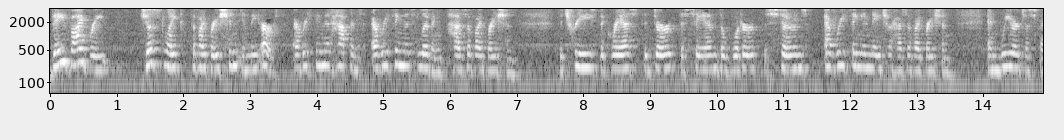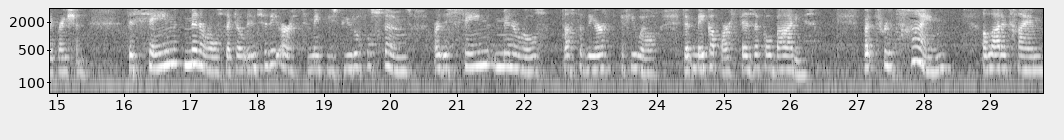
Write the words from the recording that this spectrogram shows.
they vibrate just like the vibration in the earth. Everything that happens, everything that's living has a vibration. The trees, the grass, the dirt, the sand, the water, the stones, everything in nature has a vibration. And we are just vibration. The same minerals that go into the earth to make these beautiful stones are the same minerals dust of the earth, if you will, that make up our physical bodies. But through time, a lot of time,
